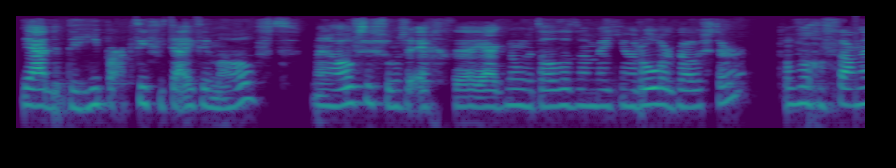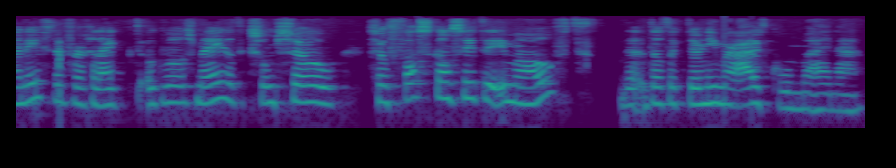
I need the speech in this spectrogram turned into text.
ja, de, de hyperactiviteit in mijn hoofd. Mijn hoofd is soms echt, eh, ja, ik noem het altijd een beetje een rollercoaster. Of een gevangenis, daar vergelijk ik het ook wel eens mee. Dat ik soms zo, zo vast kan zitten in mijn hoofd, de- dat ik er niet meer uitkom bijna.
